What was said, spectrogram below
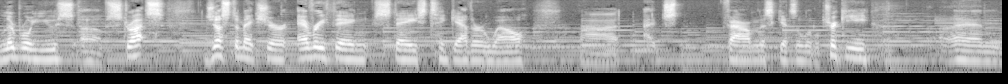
liberal use of struts just to make sure everything stays together well. Uh, I just found this gets a little tricky and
